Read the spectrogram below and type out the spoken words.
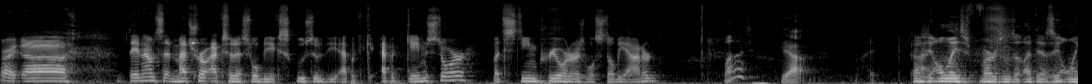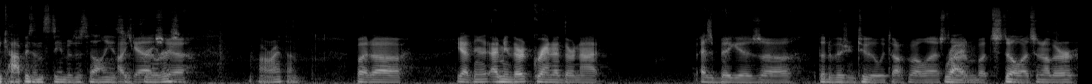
All right. Uh, they announced that Metro Exodus will be exclusive to the Epic Epic Game Store, but Steam pre-orders will still be honored. What? Yeah. Those are the only versions of, like there's the only copies on Steam that are just selling. It's I just guess, pre-orders. yeah. All right then. But uh, yeah, I mean, they're granted they're not as big as uh, the Division Two that we talked about last Right. time, but still, that's another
